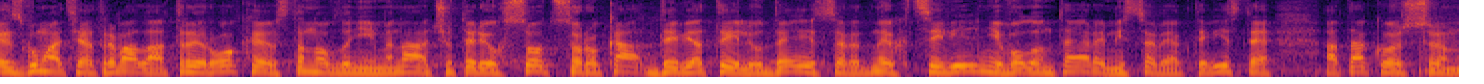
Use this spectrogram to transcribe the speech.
Ексгумація тривала три роки. Встановлені імена 449 людей. Серед них цивільні, волонтери, місцеві активісти, а також ем,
